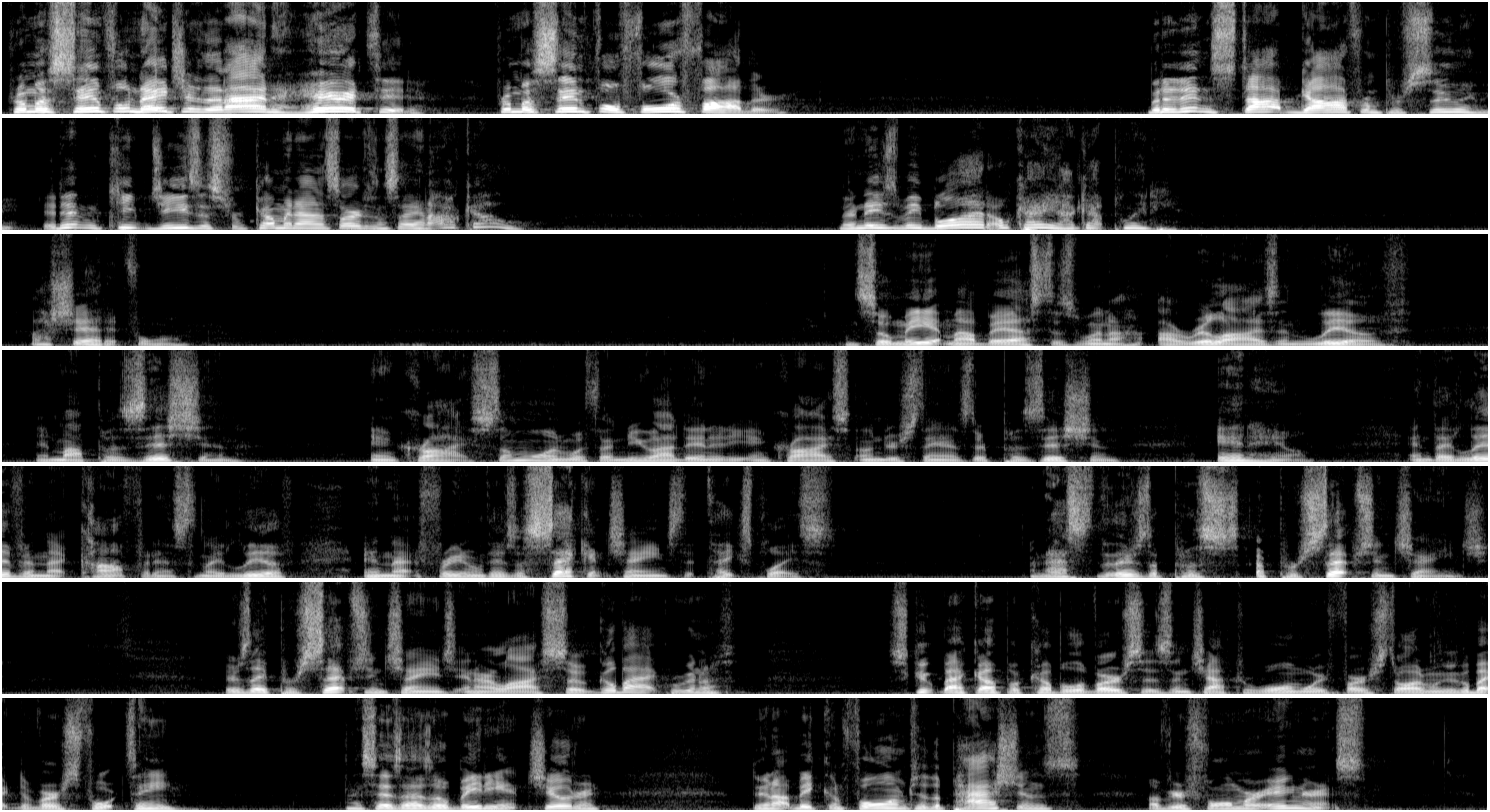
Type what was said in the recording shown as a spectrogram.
from a sinful nature that I inherited from a sinful forefather. But it didn't stop God from pursuing me. It didn't keep Jesus from coming out and search and saying, I'll go. There needs to be blood? Okay, I got plenty. I'll shed it for him. And so, me at my best is when I, I realize and live in my position in Christ. Someone with a new identity in Christ understands their position in Him. And they live in that confidence and they live in that freedom. There's a second change that takes place. And that's there's a, a perception change. There's a perception change in our life. So go back, we're going to scoot back up a couple of verses in chapter 1 where we first started. We're going to go back to verse 14. It says, As obedient children, do not be conformed to the passions of your former ignorance.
